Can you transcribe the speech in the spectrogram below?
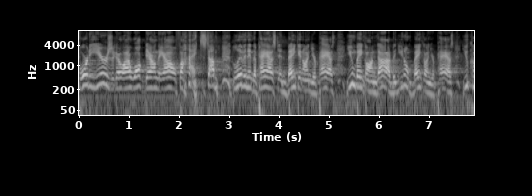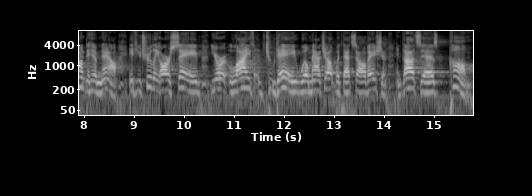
40 years ago, I walked down the aisle fine. Stop living in the past and banking on your past. You bank on God, but you don't bank on your past. You come to Him now. If you truly are saved, your life today will match up with that salvation. And God says, Come.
